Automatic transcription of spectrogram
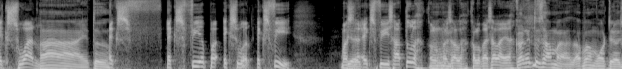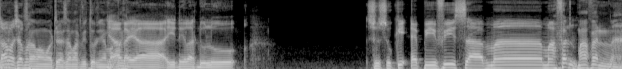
X1. Ah, itu. X XV apa X1 XV Mazda XV 1 lah kalau nggak salah kalau nggak salah ya Kan itu sama apa modelnya? Sama, sama. model sama fiturnya. ya Makanya kayak inilah dulu Suzuki EPV sama Maven Maven. nah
